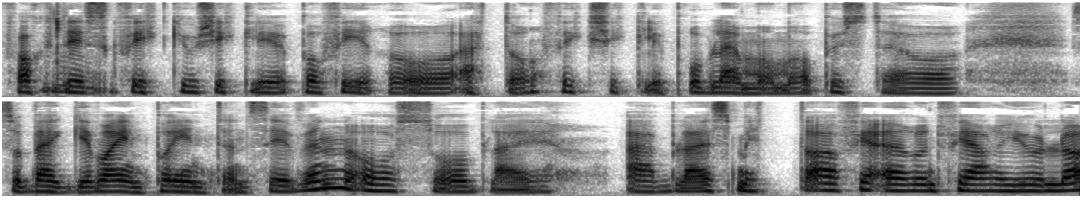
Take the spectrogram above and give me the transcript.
Faktisk mm. fikk jo skikkelig på fire og ett år, fikk skikkelig problemer med å puste, og så begge var inn på intensiven, og så ble jeg ble smitta rundt fjerde jula,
